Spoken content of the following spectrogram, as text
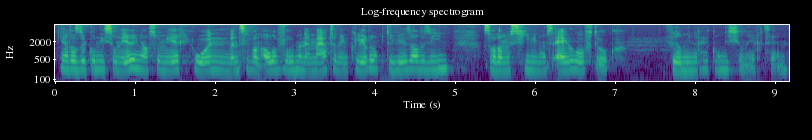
Ja, dat is de conditionering. Als we meer gewoon mensen van alle vormen en maten en kleuren op tv zouden zien, zou dat misschien in ons eigen hoofd ook veel minder geconditioneerd zijn.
